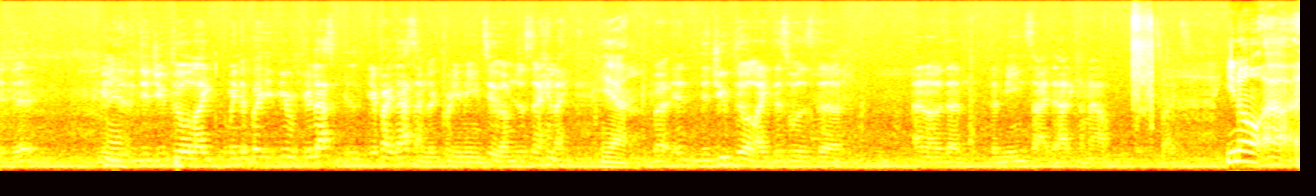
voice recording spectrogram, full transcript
It did. I mean, Yeah. did- you feel like? I mean, but your, your last your fight last time looked pretty mean too. I'm just saying, like. Yeah. But it, did you feel like this was the, I don't know, the the mean side that had to come out with these fights? You know, uh,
